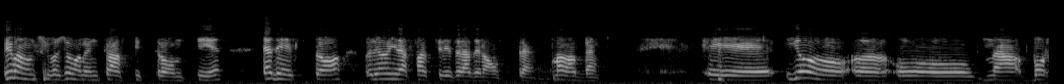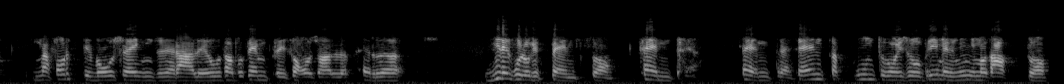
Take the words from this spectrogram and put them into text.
Prima non ci facevano entrare sti stronzi eh, e adesso vogliono venire a farsi le serate nostre, ma vabbè. Eh, io eh, ho una, una forte voce in generale, ho usato sempre i social per dire quello che penso, sempre, sempre, senza appunto, come dicevo prima, il minimo tatto.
